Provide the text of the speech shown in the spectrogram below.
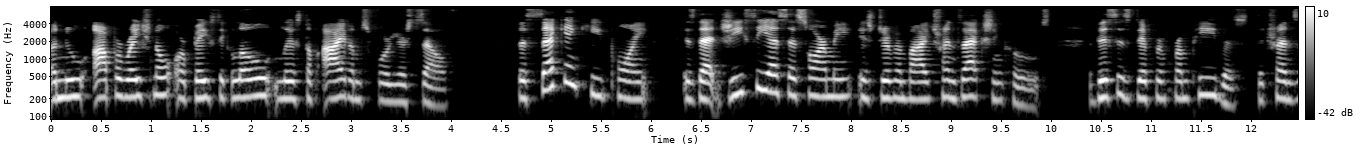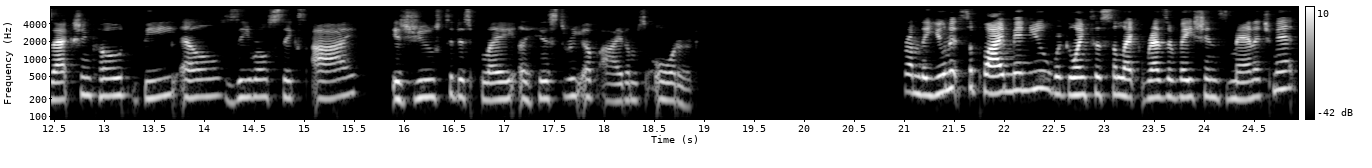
a new operational or basic load list of items for yourself. The second key point is that GCSS Army is driven by transaction codes. This is different from PBUSE. The transaction code VL06I is used to display a history of items ordered. From the unit supply menu, we're going to select reservations management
